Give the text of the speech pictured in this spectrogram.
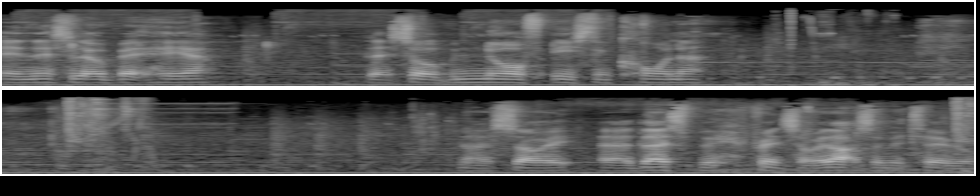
in this little bit here, the sort of northeastern corner. No, sorry, uh, there's the blueprint. Sorry, that's the material.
